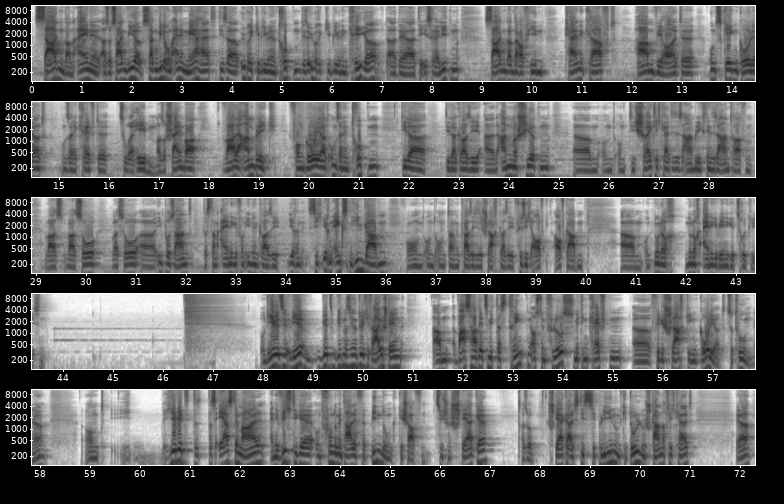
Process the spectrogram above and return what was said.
sagen dann eine, also sagen, wieder, sagen wiederum eine Mehrheit dieser übrig gebliebenen Truppen, dieser übrig gebliebenen Krieger äh, der, der Israeliten, sagen dann daraufhin, keine Kraft haben wir heute, uns gegen Goliath und seine Kräfte zu erheben. Also scheinbar war der Anblick von Goliath und seinen Truppen, die da, die da quasi äh, anmarschierten, ähm, und, und die Schrecklichkeit dieses Anblicks, den sie da antrafen, war, war so, war so äh, imposant, dass dann einige von ihnen quasi ihren, sich ihren Ängsten hingaben und, und, und dann quasi diese Schlacht quasi für sich auf, aufgaben ähm, und nur noch, nur noch einige wenige zurückließen. Und hier, wird, wird, wird man sich natürlich die Frage stellen, ähm, was hat jetzt mit das Trinken aus dem Fluss, mit den Kräften äh, für die Schlacht gegen Goliath zu tun? Ja? Und hier wird das erste Mal eine wichtige und fundamentale Verbindung geschaffen zwischen Stärke, also Stärke als Disziplin und Geduld und Standhaftigkeit, ja,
